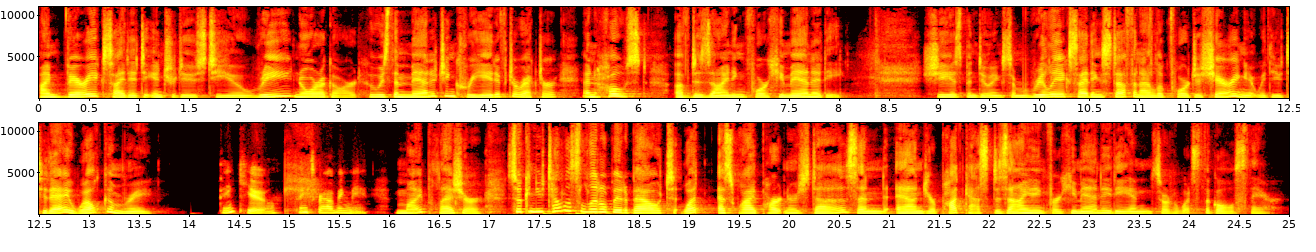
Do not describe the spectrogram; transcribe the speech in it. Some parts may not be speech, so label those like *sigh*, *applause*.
I'm very excited to introduce to you Rie Norregaard, who is the Managing Creative Director and host of Designing for Humanity. She has been doing some really exciting stuff, and I look forward to sharing it with you today. Welcome, Rie. Thank you. Thanks for having me. My pleasure. So can you tell us a little bit about what SY Partners does and, and your podcast Designing for Humanity and sort of what's the goals there?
